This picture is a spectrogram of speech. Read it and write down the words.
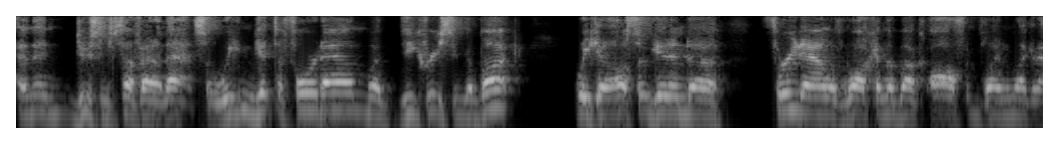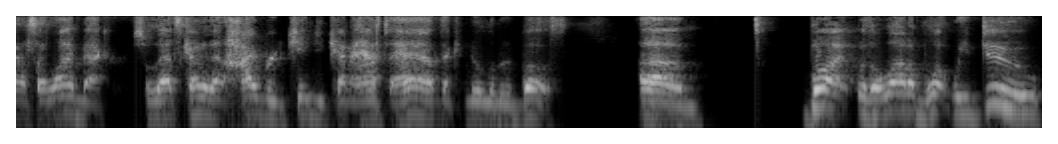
and then do some stuff out of that. So we can get to four down with decreasing the buck. We can also get into three down with walking the buck off and playing him like an outside linebacker. So that's kind of that hybrid kid you kind of have to have that can do a little bit of both. Um, but with a lot of what we do,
